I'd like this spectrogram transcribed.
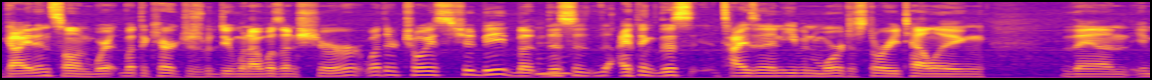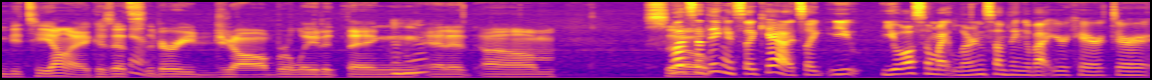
guidance on where what the characters would do when I wasn't sure what their choice should be. But this Mm-hmm. is I think this ties in even more to storytelling than MBTI because that's Yeah. a very job related thing, Mhm. and it um. So well, that's the thing. It's like, yeah, it's like you you also might learn something about your character,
